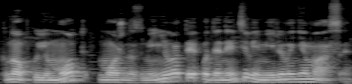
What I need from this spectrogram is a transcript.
Кнопкою мод можна змінювати одиниці вимірювання маси.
